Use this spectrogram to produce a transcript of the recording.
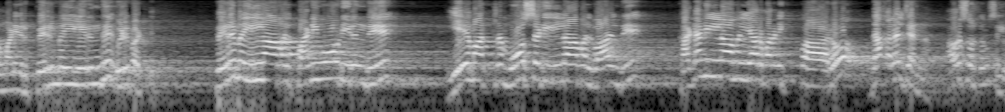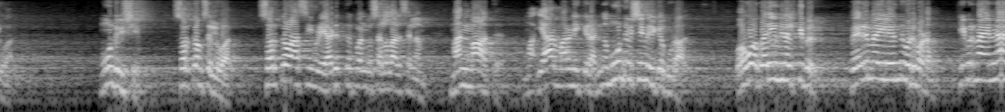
ஒரு மனிதர் பெருமையில் இருந்து விடுபட்டு பெருமை இல்லாமல் பணிவோடு இருந்து ஏமாற்ற மோசடி இல்லாமல் வாழ்ந்து கடன் இல்லாமல் யார் மரணிப்பாரோ தகலல் ஜன்னம் அவர் சொர்க்கம் செல்வார் மூன்று விஷயம். சொர்க்கம் செல்வார் சொர்க்கவாசியினுடைய அடுத்த பண்பு செல்லதால் செல்லம் மண் மாத்த யார் மரணிக்கிறார்? இந்த மூன்று விஷயம் இருக்கக்கூடாது. ஒவ்வொரு பரீமினல் கிபர். பெருமையிலிருந்து விடுபடணும். கிபர்னா என்ன?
